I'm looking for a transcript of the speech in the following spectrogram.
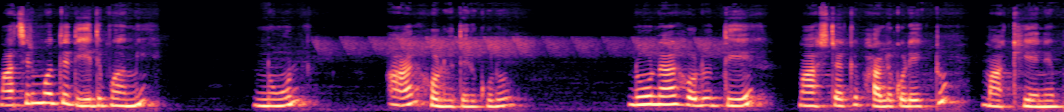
মাছের মধ্যে দিয়ে দেবো আমি নুন আর হলুদের গুঁড়ো। নুন আর হলুদ দিয়ে মাছটাকে ভালো করে একটু মাখিয়ে নেব।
